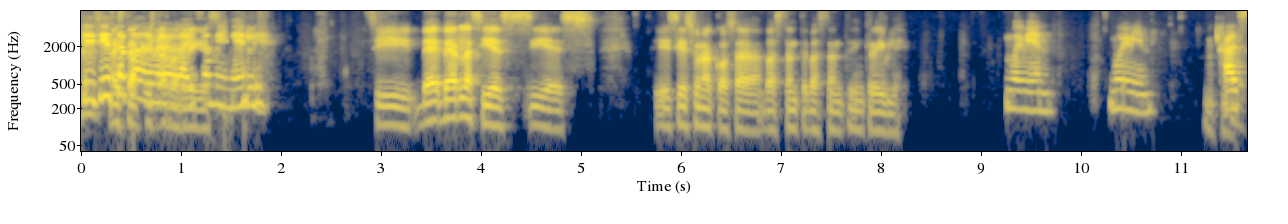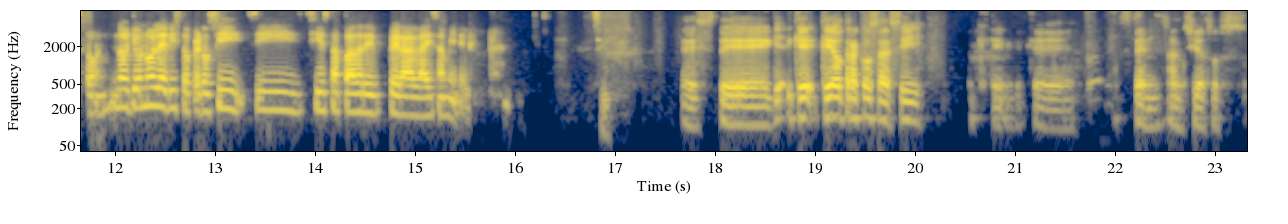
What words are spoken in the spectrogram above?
Sí, sí, está, padre ver a Liza Minelli. Sí, verla sí es, sí es Sí, sí, es una cosa bastante, bastante increíble. Muy bien, muy bien. Halston. No, yo no la he visto, pero sí, sí, sí está padre ver a Liza Minnelli. Sí. Este, ¿qué, otra cosa así que, estén ansiosos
